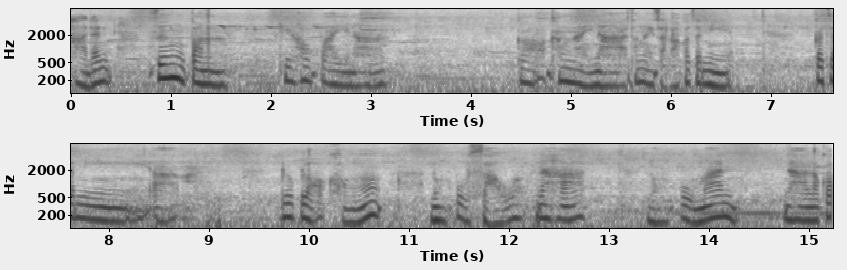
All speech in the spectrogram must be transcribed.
ค่ะด้านซึ่งตอนที่เข้าไปนะคะก็ข้างในนะคะข้างในศาลาก็จะมีก็จะมีรูปหล่อของหลวงปู่เสานะคะหลวงปู่มั่น นะคะแล้วก็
